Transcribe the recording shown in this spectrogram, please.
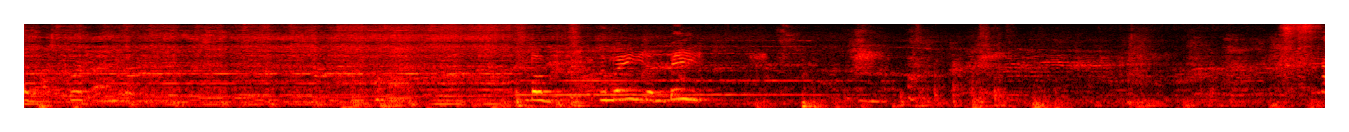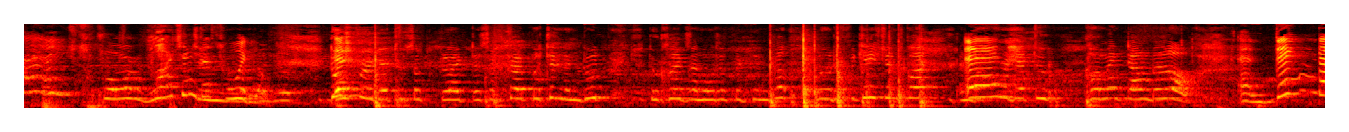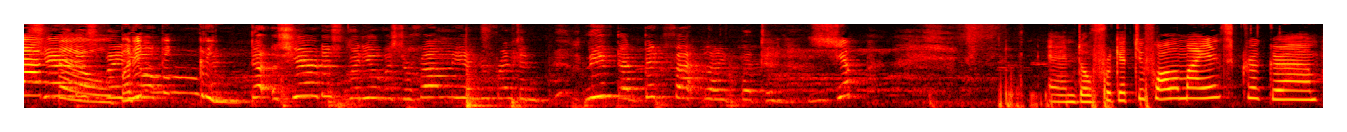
for the last part for watching this video. Don't if forget to subscribe the subscribe button and don't forget to click the notification bell, notification button and, and, don't forget to comment down below. And ding that Share bell, buddy. button. Yep. And don't forget to follow my Instagram.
